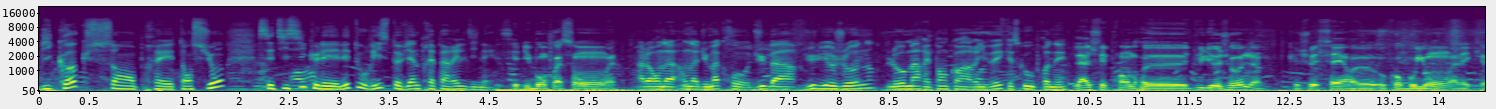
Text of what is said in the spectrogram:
bicoque sans prétention. C'est ici que les, les touristes viennent préparer le dîner. C'est du bon poisson. ouais. Alors, on a, on a du maquereau, du bar, du lieu jaune. Le homard est pas encore arrivé. Qu'est-ce que vous prenez? Là, je vais prendre euh, du lieu jaune que je vais faire euh, au courbouillon avec euh,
